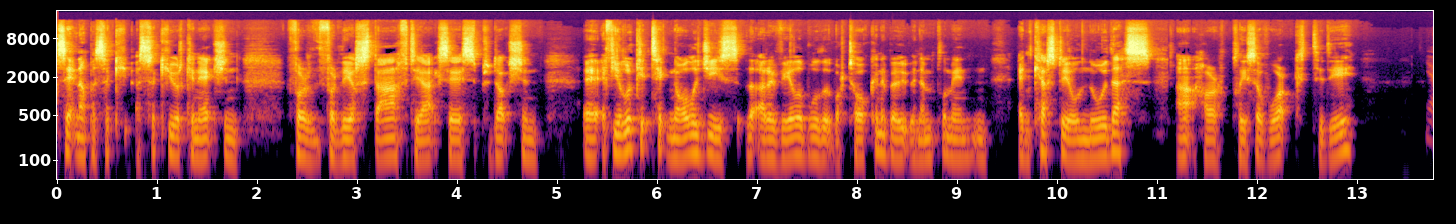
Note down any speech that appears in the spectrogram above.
setting up a, a secure connection for for their staff to access production uh, if you look at technologies that are available that we're talking about and implementing, and Kirsty will know this at her place of work today, yeah.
